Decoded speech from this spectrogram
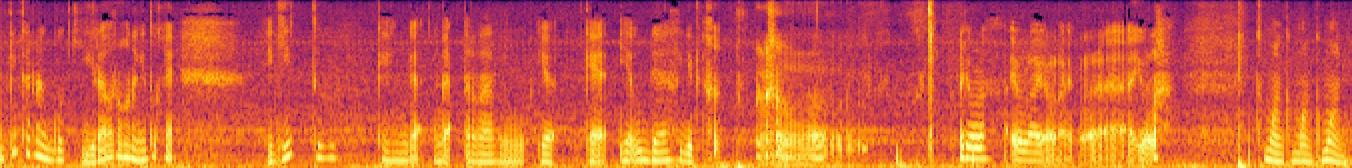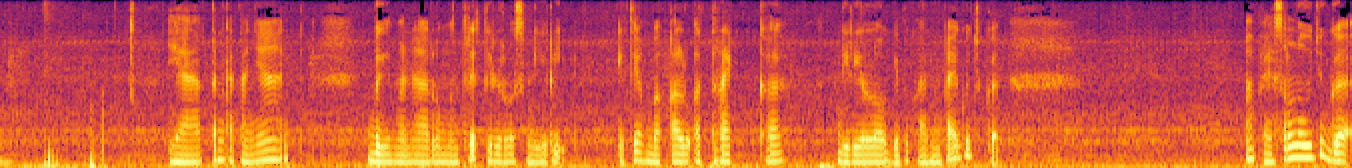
Mungkin karena gue kira orang-orang itu kayak ya gitu. Kayak nggak nggak terlalu ya kayak ya udah gitu. Ayolah ayolah ayolah ayolah. Come on come on come on. Ya kan katanya bagaimana lu mentreat diri lo sendiri itu yang bakal lu attract ke diri lo gitu kan. Makanya gue juga apa ya slow juga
